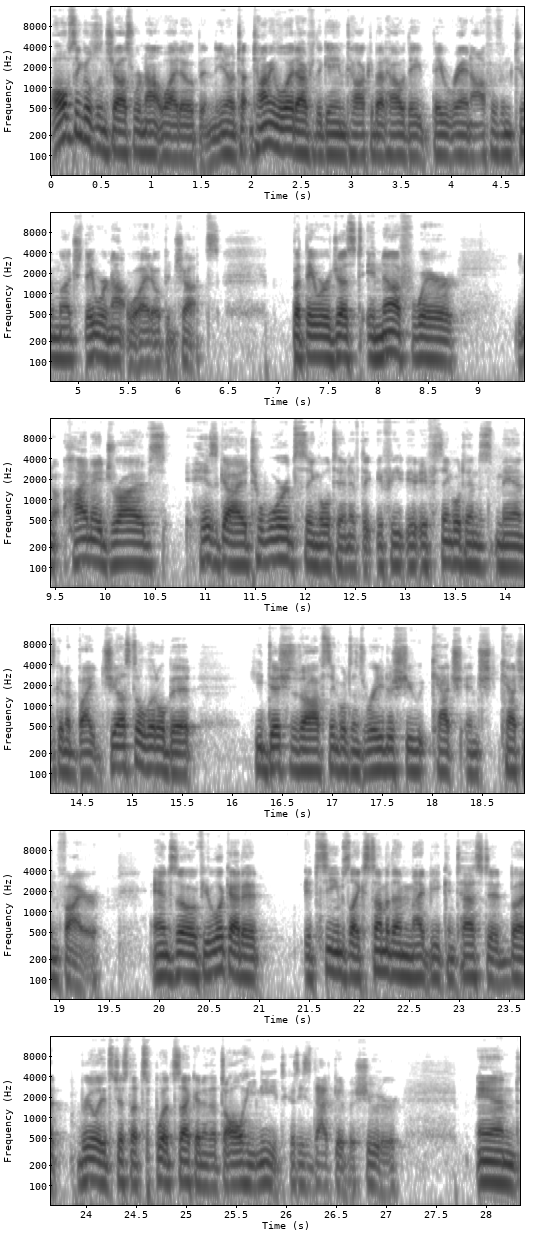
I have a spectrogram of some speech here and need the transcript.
all of Singleton's shots were not wide open. You know, T- Tommy Lloyd after the game talked about how they they ran off of him too much. They were not wide open shots, but they were just enough where you know, Jaime drives his guy towards Singleton. If the, if he if Singleton's man's going to bite just a little bit, he dishes it off. Singleton's ready to shoot, catch and sh- catch and fire. And so if you look at it, it seems like some of them might be contested, but really it's just that split second, and that's all he needs because he's that good of a shooter. And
